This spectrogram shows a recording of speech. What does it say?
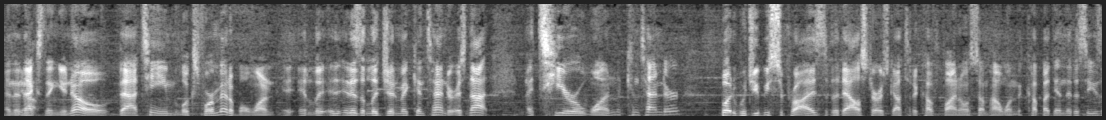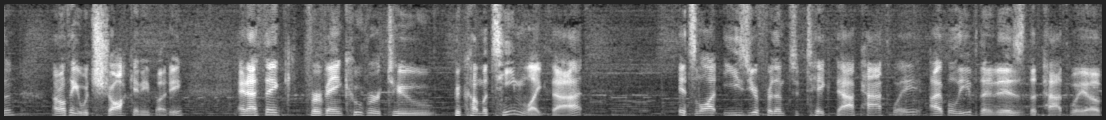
And the Yeah. next thing you know, that team looks formidable. One, it, it, it is a legitimate contender. It's not a tier one contender, but would you be surprised if the Dallas Stars got to the Cup final and somehow won the Cup at the end of the season? I don't think it would shock anybody. And I think for Vancouver to become a team like that, it's a lot easier for them to take that pathway, I believe, than it is the pathway of,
